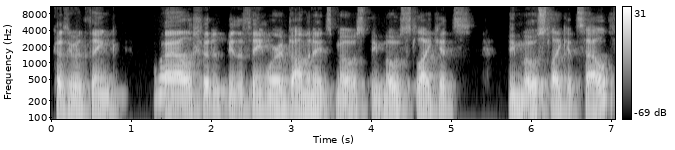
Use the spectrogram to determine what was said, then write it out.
because you would think, well, shouldn't be the thing where it dominates most be most like its be most like itself?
